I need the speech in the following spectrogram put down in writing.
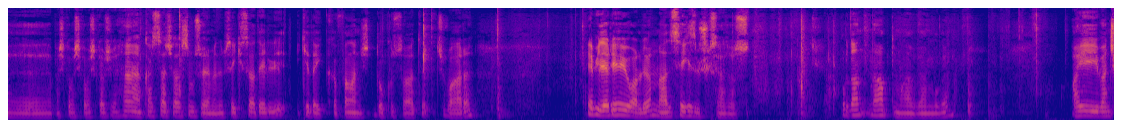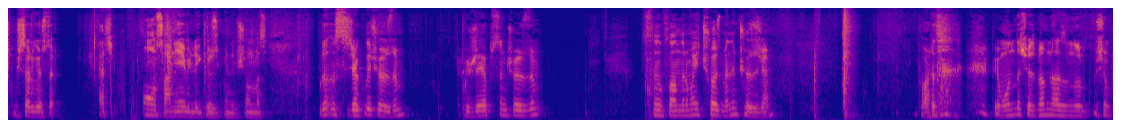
Ee, başka başka başka başka. Ha kaç saat çalıştığımı söylemedim. 8 saat 52 dakika falan işte 9 saat civarı. Hep ileriye yuvarlıyorum. Hadi 8,5 saat olsun. Buradan ne yaptım abi ben bugün? Ay ben çıkmışları göster. Gerçi 10 saniye bile gözükmedi bir şey olmaz. Buradan ısı sıcaklığı çözdüm. Hücre yapısını çözdüm. Sınıflandırmayı çözmedim çözeceğim. Bu arada benim onu da çözmem lazım unutmuşum.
